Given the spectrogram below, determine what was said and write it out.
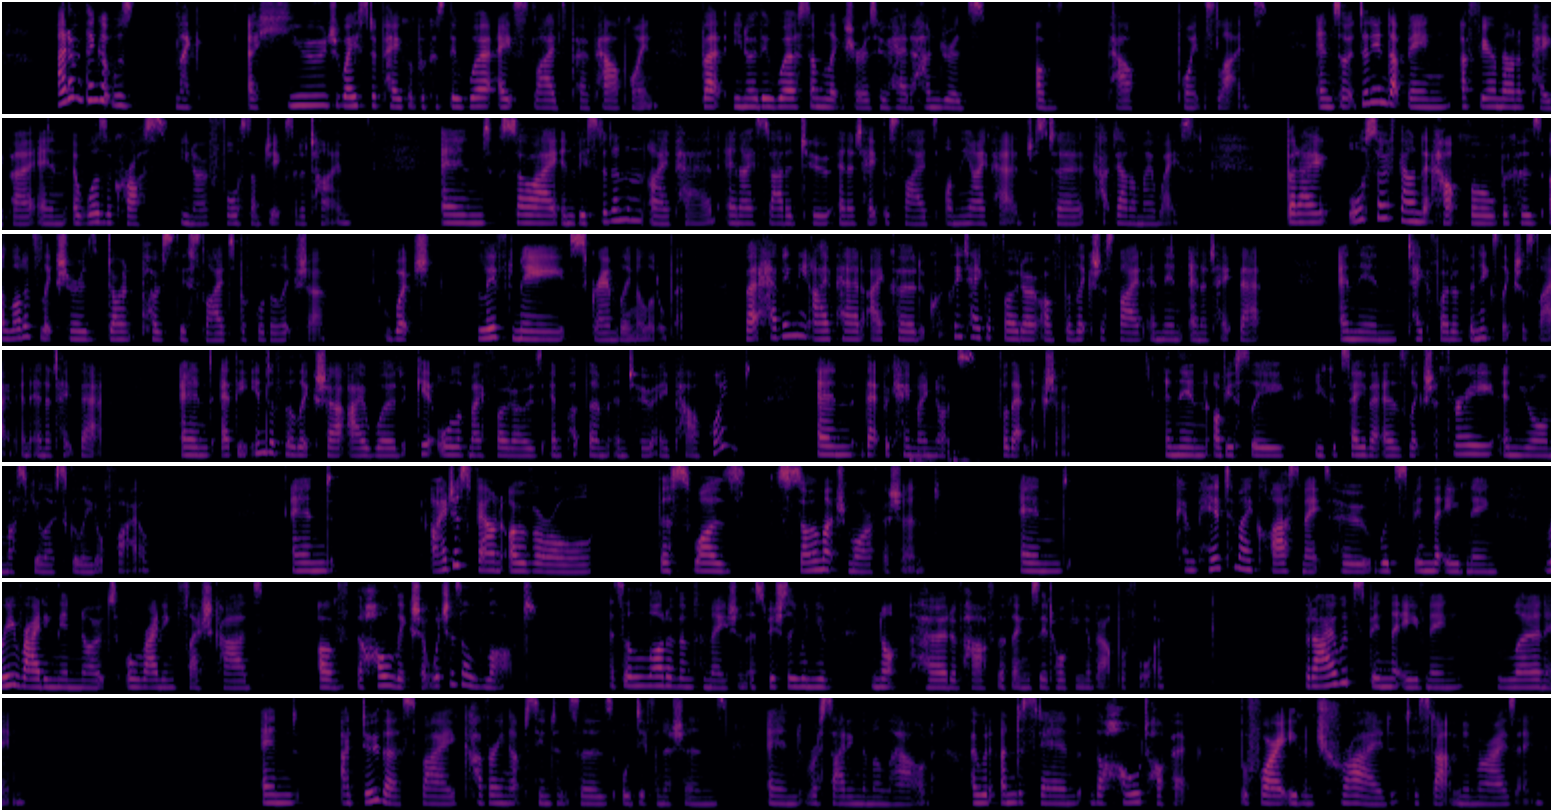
I don't think it was like a huge waste of paper because there were eight slides per PowerPoint. But you know, there were some lecturers who had hundreds of PowerPoint slides. And so it did end up being a fair amount of paper and it was across, you know, four subjects at a time. And so I invested in an iPad and I started to annotate the slides on the iPad just to cut down on my waste. But I also found it helpful because a lot of lecturers don't post their slides before the lecture, which left me scrambling a little bit. But having the iPad, I could quickly take a photo of the lecture slide and then annotate that. And then take a photo of the next lecture slide and annotate that. And at the end of the lecture, I would get all of my photos and put them into a PowerPoint. And that became my notes for that lecture. And then obviously you could save it as lecture three in your musculoskeletal file. And I just found overall this was so much more efficient. And compared to my classmates who would spend the evening rewriting their notes or writing flashcards of the whole lecture, which is a lot. It's a lot of information, especially when you've not heard of half the things they're talking about before. But I would spend the evening learning. And I'd do this by covering up sentences or definitions and reciting them aloud. I would understand the whole topic before I even tried to start memorizing.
